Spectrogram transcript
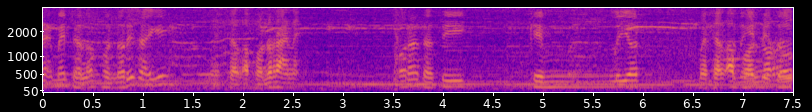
nek Medal of Honor iki saiki Medal of Honor aneh. ora dadi game liya Medal of Honor iki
